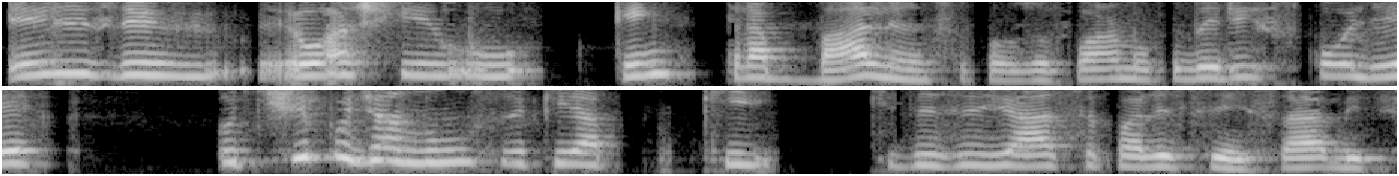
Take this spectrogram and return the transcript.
eles devem, eu acho que o, quem trabalha nessa plataforma poderia escolher o tipo de anúncio que, a, que, que desejasse aparecer, sabe?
